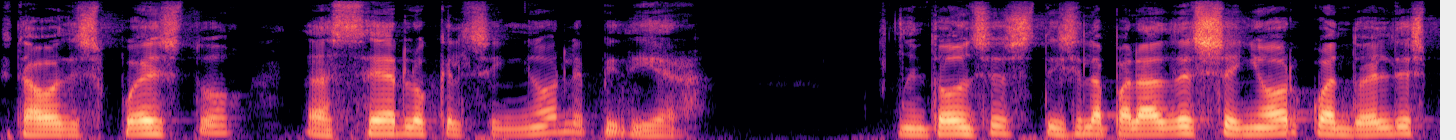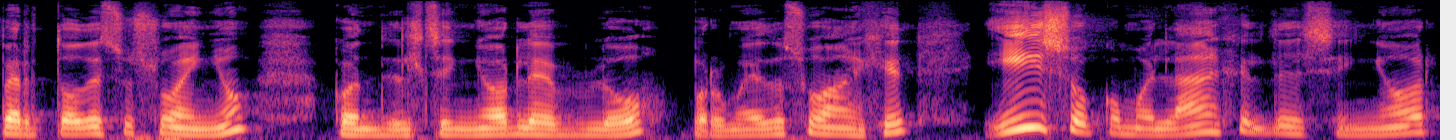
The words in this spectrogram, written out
estaba dispuesto a hacer lo que el Señor le pidiera. Entonces dice la palabra del Señor, cuando él despertó de su sueño, cuando el Señor le habló por medio de su ángel, hizo como el ángel del Señor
